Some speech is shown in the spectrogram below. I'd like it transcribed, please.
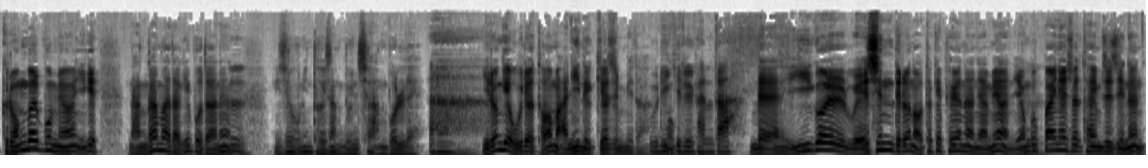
그런 걸 보면 이게 난감하다기보다는 음. 이제 우린 더 이상 눈치 안 볼래. 아, 이런 게 오히려 더 많이 느껴집니다. 우리 뭐, 길을 간다. 네, 이걸 외신들은 어떻게 표현하냐면 영국 음. 파이낸셜 타임즈지는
